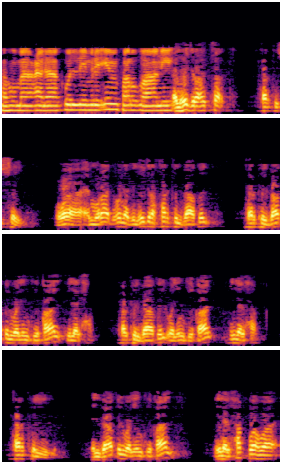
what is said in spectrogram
فهما على كل امرئ فرضان. الهجرة الترك ترك الشيء. والمراد هنا بالهجرة ترك الباطل. ترك الباطل والانتقال إلى الحق. ترك الباطل والانتقال إلى الحق. ترك الباطل والانتقال إلى الحق وهو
